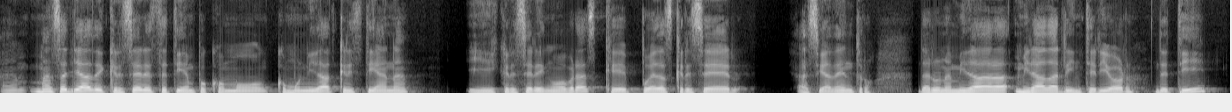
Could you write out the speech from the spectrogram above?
ah, más allá de crecer este tiempo como comunidad cristiana y crecer en obras, que puedas crecer hacia adentro, dar una mirada, mirada al interior de ti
